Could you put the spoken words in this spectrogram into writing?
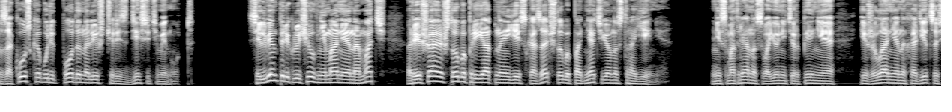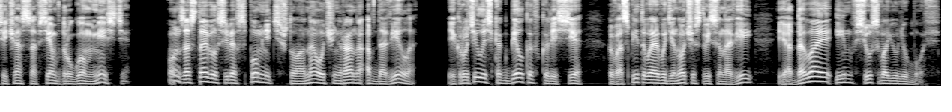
Закуска будет подана лишь через 10 минут. Сильвен переключил внимание на мать, решая, что бы приятное ей сказать, чтобы поднять ее настроение. Несмотря на свое нетерпение и желание находиться сейчас совсем в другом месте, он заставил себя вспомнить, что она очень рано овдовела и крутилась как белка в колесе, воспитывая в одиночестве сыновей и отдавая им всю свою любовь.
